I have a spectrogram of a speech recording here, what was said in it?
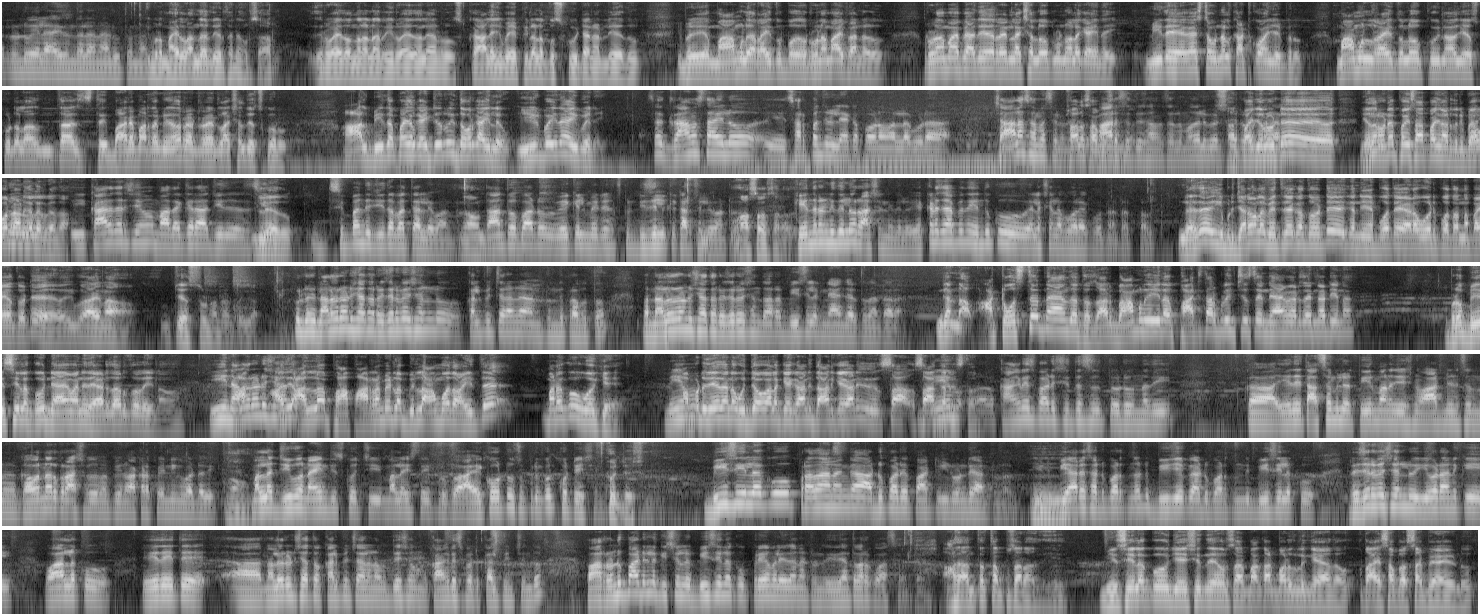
రెండు వేల ఐదు వందలు అని అడుగుతున్నారు. ఇప్పుడు మహిళలందరూ తిడుతూనే సార్. ఇరవై ఐదు వందలు అన్నారు ఇరవై ఐదు వందలు అన్నారు. కాలేజీ పోయే పిల్లలకు స్కూటీ అన్నట్టు లేదు. ఇప్పుడు మామూలుగా రైతు రుణమాఫీ అన్నారు. రుణమాఫీ అదే రెండు లక్షల లోపల ఉన్న వాళ్ళకి అయినాయి. మిగతా ఏగస్ట ఉన్న వాళ్ళు కట్టుకో అని చెప్పారు మామూలు రైతులు కూనాలు చేసుకుంటే వాళ్ళంతా భార్య భర్త మీద రెండు రెండు లక్షలు తెచ్చుకోరు. వాళ్ళు మీద పైసలు కట్టారు ఇంతవరకు అయ్యలేవు ఈ పోయినా అయిపోయినాయి. సార్ గ్రామ స్థాయిలో ఈ సర్పంచులు లేకపోవడం వల్ల కూడా చాలా సమస్యలు. చాలా సమస్యలు పారిశుద్ధ్య సమస్యలు మొదలు సర్పంచులు ఉంటే ఏదైనా ఉంటే పోయి సర్పంచ్ ఇప్పుడు ఎవరు అడగలేరు కదా. ఈ కార్యదర్శి ఏమో మా దగ్గర లేదు. సిబ్బంది జీతభత్యాలు లేవు అంటారు అవును. దాంతో పాటు వెహికల్ మెయింటెనెన్స్ డీజిల్కి ఖర్చులు లేవు అంటారు వాస్తవం సార్ అది. కేంద్ర నిధులు రాష్ట్ర నిధులు ఎక్కడ చాపిందో ఎందుకు ఎలక్షన్లో పోలేకపోతుంటారు ప్రభుత్వం? అదే ఇప్పుడు జనంలో వ్యతిరేకతోటి ఇక నేను పోతే ఏడ ఓడిపోతున్న భయంతో ఆయన చేస్తున్నాడు ఇక. ఇప్పుడు నలభై రెండు శాతం రిజర్వేషన్లు కల్పించాలని అంటుంది ప్రభుత్వం. మరి నలభై రెండు శాతం రిజర్వేషన్ ద్వారా బీసీలకు న్యాయం జరుగుతుంది అంటారా ఇంకా అట్లా వస్తే న్యాయం జరుగుతుంది. సార్ మామూలుగా ఈయన పార్టీ తరపు నుంచి ఇస్తే న్యాయం ఎడ జరిగినట్టు ఈయన? ఇప్పుడు బీసీలకు న్యాయం అనేది ఎడ జరుగుతుంది ఈయన? ఈ నలభై రెండు శాతం అది పా- పార్లమెంట్లో బిల్లు ఆమోదం అయితే మనకు ఓకే. అప్పుడు ఏదైనా ఉద్యోగాలకే కానీ దానికే కానీ సహకరిస్తారు. కాంగ్రెస్ పార్టీ సిద్ధశుద్ధితో ఉన్నది. ఏదైతే అసెంబ్లీలో తీర్మానం చేసిన ఆర్డినెన్స్ గవర్నర్కు రాష్ట్రపతి పంపిన అక్కడ పెండింగ్ పడ్డది. మళ్ళీ జీవో నైన్ తీసుకొచ్చి మళ్ళీ ఇస్తే ఇప్పుడు హైకోర్టు సుప్రీంకోర్టు కొట్టేసింది. కొట్టేసి బీసీలకు ప్రధానంగా అడ్డుపడే పార్టీలు రెండే అంటున్నారు. బీఆర్ఎస్ అడ్డుపడుతున్నట్టు బీజేపీ అడ్డుపడుతుంది. బీసీలకు రిజర్వేషన్లు ఇవ్వడానికి వాళ్ళకు ఏదైతే నలభై రెండు శాతం కల్పించాలన్న ఉద్దేశం కాంగ్రెస్ పార్టీ కల్పించిందో ఆ రెండు పార్టీలకు ఇష్టంలో బీసీలకు ప్రేమ లేదని అంటుంది ఇది ఎంతవరకు వాస్తవం? అదంతా తప్పు సార్ అది. బీసీలకు చేసింది ఎవరు సార్? బాకాట్ బడుగులింగ యాదవ్ రాజ్యసభ సభ్యుడు అయ్యాడు.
